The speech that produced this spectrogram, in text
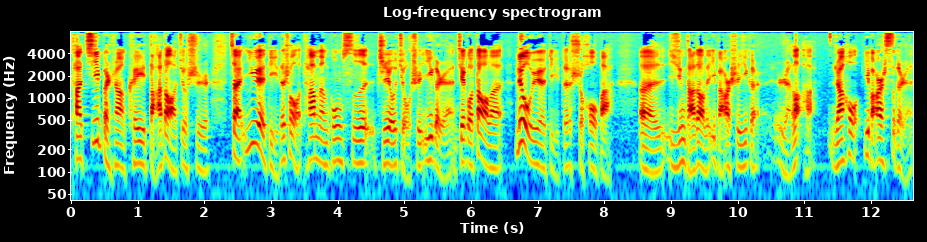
他基本上可以达到，就是在一月底的时候，他们公司只有九十一个人，结果到了六月底的时候吧，呃，已经达到了一百二十一个人了哈，然后一百二十四个人，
